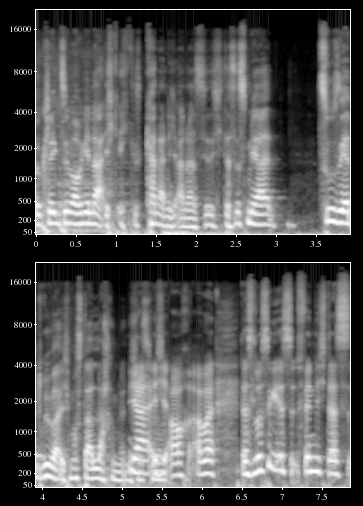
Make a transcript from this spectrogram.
so klingt es im Original. Ich, ich kann da nicht anders. Ich, das ist mir zu sehr drüber. Ich muss da lachen, wenn ich Ja, das höre. ich auch. Aber das Lustige ist, finde ich, dass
